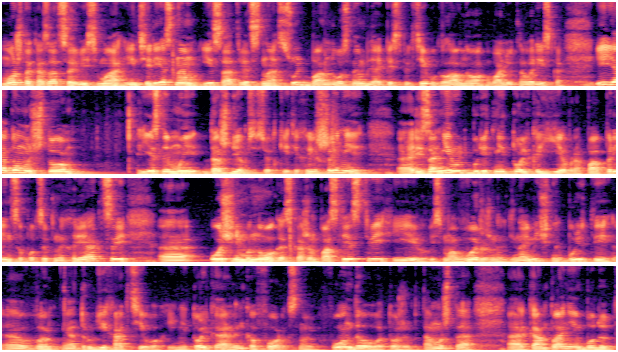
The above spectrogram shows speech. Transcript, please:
может оказаться весьма интересным и, соответственно, судьбоносным для перспектив главного валютного риска. И я думаю, что если мы дождемся все-таки этих решений, э, резонировать будет не только евро. По принципу цепных реакций э, очень много, скажем, последствий и весьма выраженных, динамичных будет и э, в других активах. И не только рынка Форекс, но и фондового тоже, потому что компании будут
